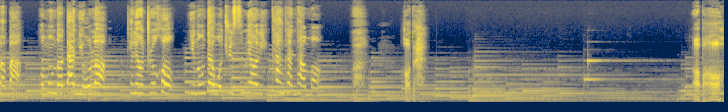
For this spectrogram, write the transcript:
爸爸，我梦到大牛了。天亮之后，你能带我去寺庙里看看他吗？啊。好的，阿宝，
